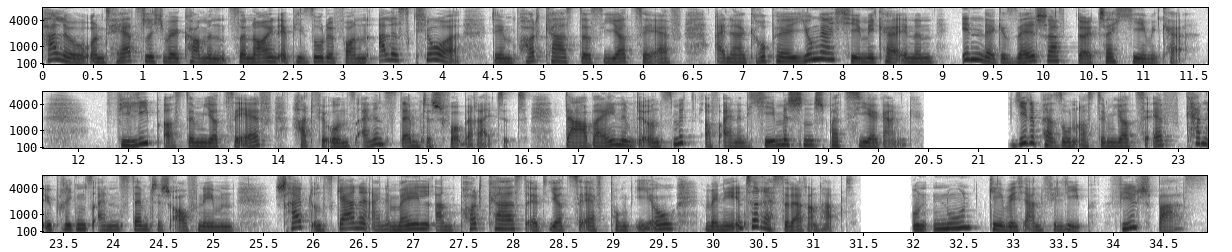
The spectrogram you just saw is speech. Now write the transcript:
Hallo und herzlich willkommen zur neuen Episode von Alles Chlor, dem Podcast des JCF, einer Gruppe junger Chemikerinnen in der Gesellschaft deutscher Chemiker. Philipp aus dem JCF hat für uns einen Stammtisch vorbereitet. Dabei nimmt er uns mit auf einen chemischen Spaziergang. Jede Person aus dem JCF kann übrigens einen Stammtisch aufnehmen. Schreibt uns gerne eine Mail an podcast.jcf.io, wenn ihr Interesse daran habt. Und nun gebe ich an Philipp. Viel Spaß!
